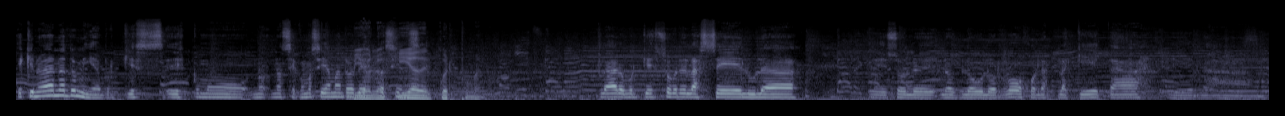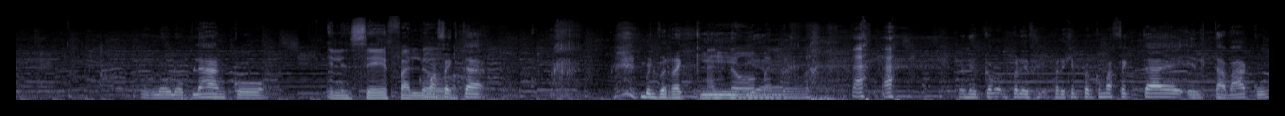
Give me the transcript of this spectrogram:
es que no es anatomía, porque es, como, no, sé cómo se llama en realidad. Biología del cuerpo humano. Claro, porque es sobre las células, eh, sobre los glóbulos rojos, las plaquetas, los glóbulos blancos. El encéfalo. Cómo afecta Vuelve raquilla. por, ejemplo, cómo afecta el tabaco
